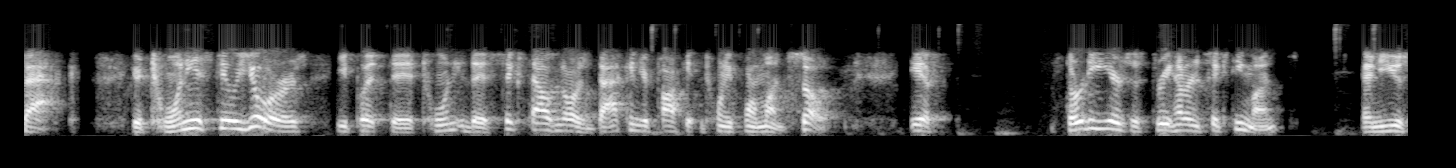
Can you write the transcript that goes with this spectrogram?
back. Your 20 is still yours. You put the 20, the $6,000 back in your pocket in 24 months. So if 30 years is 360 months and you use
